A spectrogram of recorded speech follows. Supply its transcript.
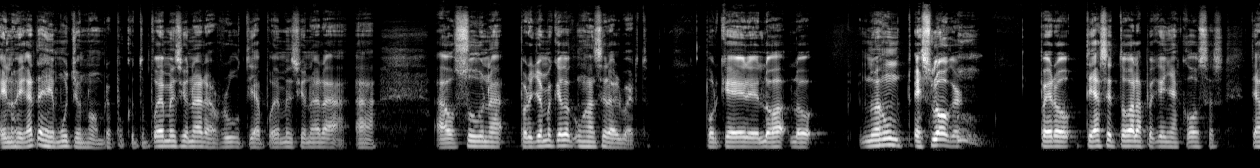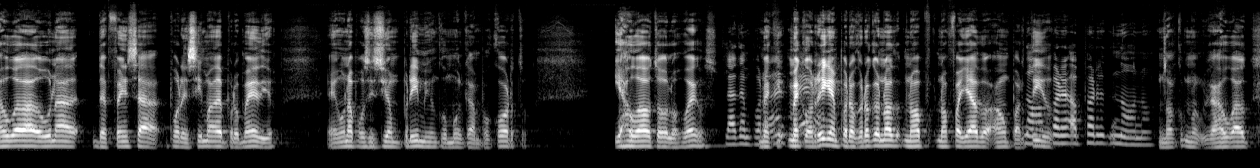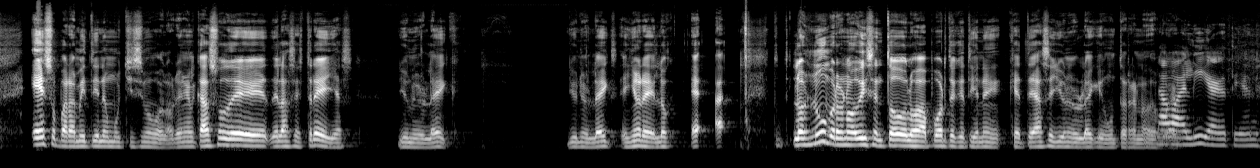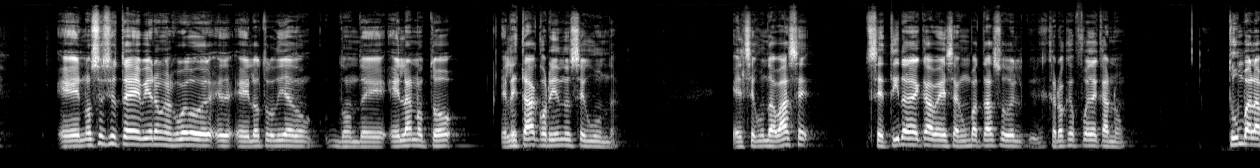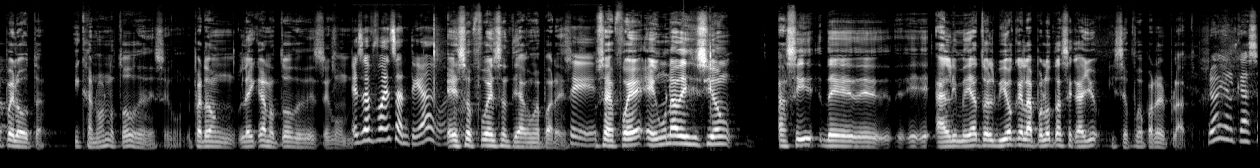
en los gigantes hay muchos nombres, porque tú puedes mencionar a Rutia, puedes mencionar a, Osuna, pero yo me quedo con Hansel Alberto, porque no es un slogger, pero te hace todas las pequeñas cosas. Te ha jugado una defensa por encima de promedio, en una posición premium como el campo corto. Y ha jugado todos los juegos. La temporada me, corrigen, pero creo que no, ha fallado a un partido. No, no, no. ha jugado. Eso para mí tiene muchísimo valor. En el caso de las estrellas, Junior Lake. Junior Lake, señores, eh, ah, los números no dicen todos los aportes que tiene, que te hace Junior Lake en un terreno de juego. La valía que tiene. Eh, no sé si ustedes vieron el juego el, otro día donde él anotó, él estaba corriendo en segunda. El segunda base se tira de cabeza en un batazo del, creo que fue de Cano. Tumba la pelota. Y Cano anotó desde segundo. Perdón, Lake anotó desde segundo. Eso fue en Santiago. Eso fue en Santiago, me parece. O sea, fue en una decisión así de, eh, al inmediato él vio que la pelota se cayó y se fue para el plato.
